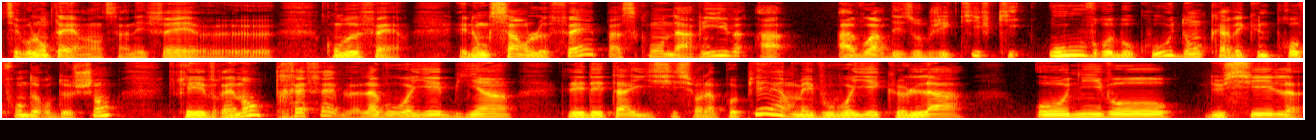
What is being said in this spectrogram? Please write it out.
C'est volontaire, hein, c'est un effet euh, qu'on veut faire. Et donc ça, on le fait parce qu'on arrive à avoir des objectifs qui ouvrent beaucoup, donc avec une profondeur de champ qui est vraiment très faible. Là, vous voyez bien les détails ici sur la paupière, mais vous voyez que là, au niveau du cil,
